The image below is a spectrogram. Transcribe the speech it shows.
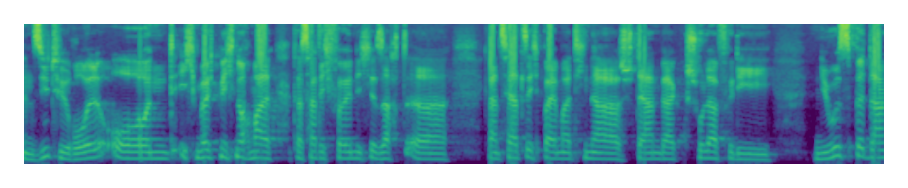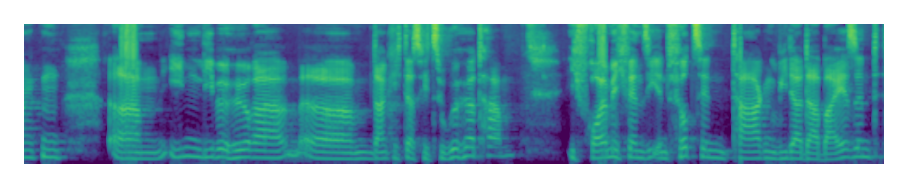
in Südtirol. Und ich möchte mich nochmal, das hatte ich vorhin nicht gesagt, äh, ganz herzlich bei Martina Sternberg-Schuller für die News bedanken. Ähm, Ihnen, liebe Hörer, äh, danke ich, dass Sie zugehört haben. Ich freue mich, wenn Sie in 14 Tagen wieder dabei sind.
